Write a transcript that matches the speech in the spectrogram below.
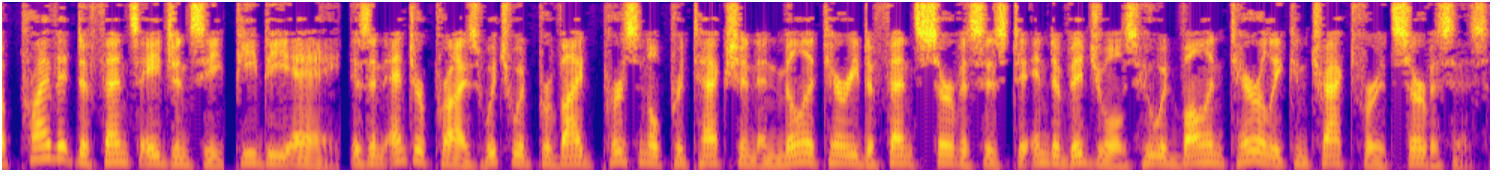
A private defense agency (PDA) is an enterprise which would provide personal protection and military defense services to individuals who would voluntarily contract for its services.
